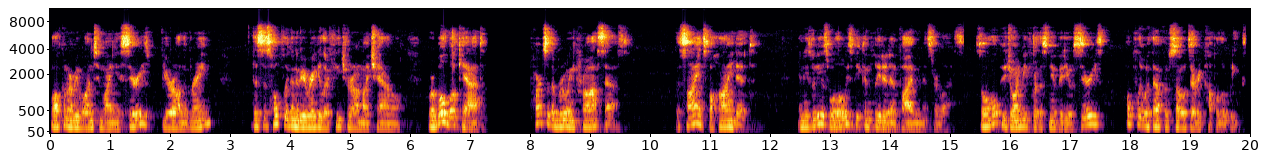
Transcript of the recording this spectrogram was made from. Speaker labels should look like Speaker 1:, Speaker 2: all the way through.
Speaker 1: Welcome everyone to my new series, Beer on the Brain. This is hopefully going to be a regular feature on my channel where we'll look at parts of the brewing process, the science behind it, and these videos will always be completed in 5 minutes or less. So I hope you join me for this new video series, hopefully with episodes every couple of weeks.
